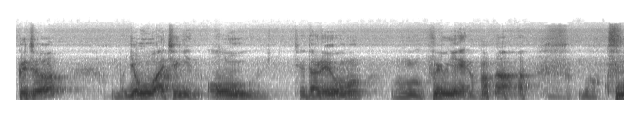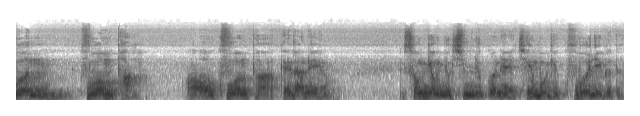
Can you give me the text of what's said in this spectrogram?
그죠? 뭐 여호와 증인, 어우 대단해요. 어, 훌륭해요. 뭐 구원 구원파, 어 구원파 대단해요. 성경 66권의 제목이 구원이거든.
